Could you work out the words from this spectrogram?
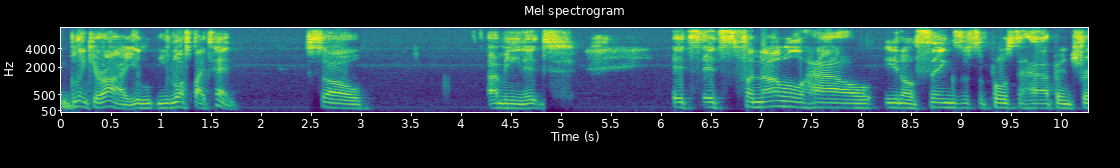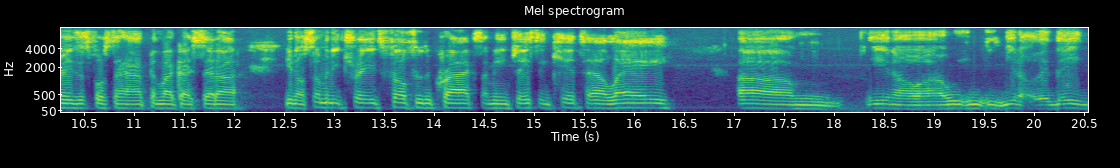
You blink your eye, you you lost by ten. So, I mean it's it's it's phenomenal how you know things are supposed to happen. Trades are supposed to happen. Like I said, uh, you know, so many trades fell through the cracks. I mean, Jason Kidd to L.A. Um, you know, uh, you know, they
